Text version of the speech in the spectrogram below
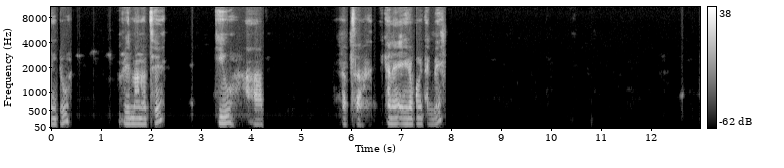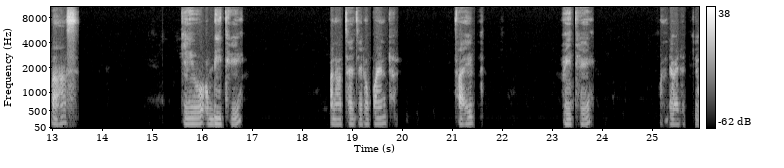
ইন্টু এর মান হচ্ছে কিউ হাফ আচ্ছা এখানে এইরকমই থাকবে। প্লাস কিউ ডি থ্রি মানে হচ্ছে zero point five V three Q.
